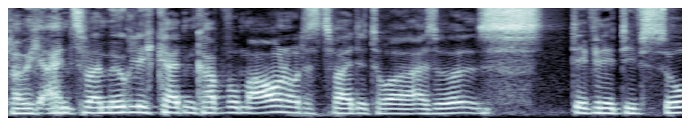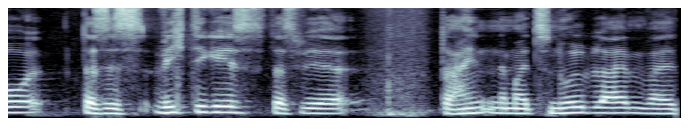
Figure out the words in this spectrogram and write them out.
glaube ich, ein, zwei Möglichkeiten gehabt, wo wir auch noch das zweite Tor. Also es ist definitiv so, dass es wichtig ist, dass wir da hinten einmal zu Null bleiben, weil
